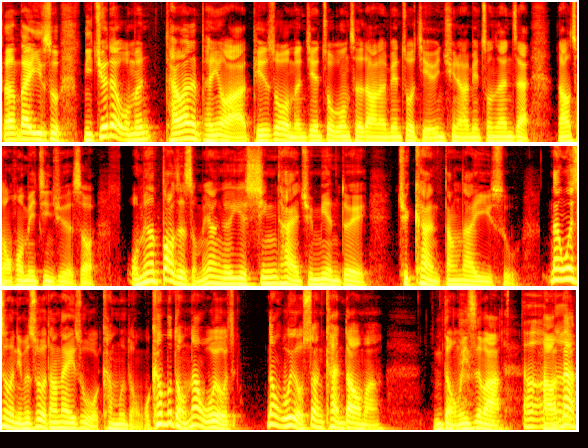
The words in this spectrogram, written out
当代艺术，你觉得我们台湾的朋友啊，比如说我们今天坐公车到那边，坐捷运去那边中山站，然后从后面进去的时候，我们要抱着什么样的一个心态去面对、去看当代艺术？那为什么你们说的当代艺术我看不懂？我看不懂，那我有那我有算看到吗？你懂我意思吗？好，那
